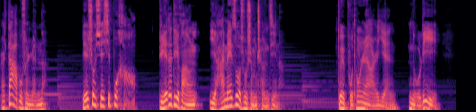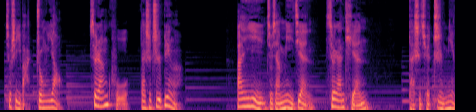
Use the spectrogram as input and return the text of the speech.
而大部分人呢，别说学习不好，别的地方也还没做出什么成绩呢。对普通人而言，努力就是一把中药，虽然苦，但是治病啊。安逸就像蜜饯，虽然甜，但是却致命。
